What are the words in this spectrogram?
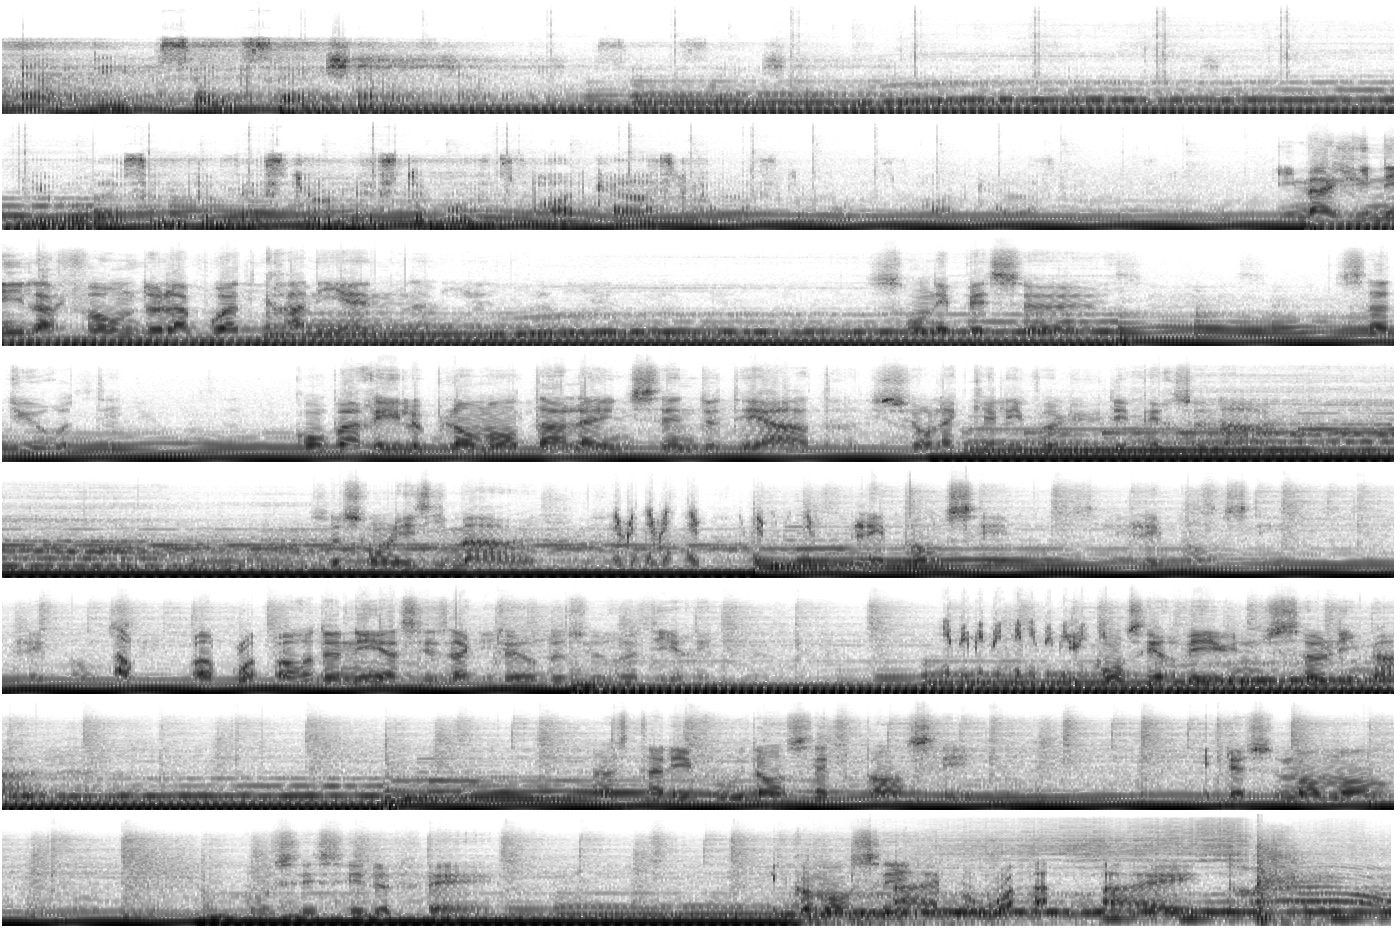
and deep sensation. You will listen to Mr. Mr. Moon's podcast. Imaginez la forme de la boîte crânienne, son épaisseur, sa dureté. Comparez le plan mental à une scène de théâtre sur laquelle évoluent des personnages. Ce sont les images, les pensées, les pensées. Ordonnez à ces acteurs de se retirer et conservez une seule image. Installez-vous dans cette pensée et de ce moment, vous cessez de faire et commencez à, à être.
